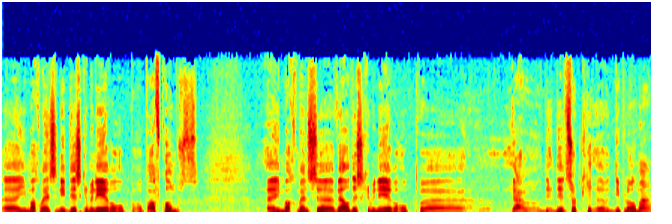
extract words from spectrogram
Uh, je mag mensen niet discrimineren op, op afkomst. je mag mensen wel discrimineren op ja, dit, dit soort diploma.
